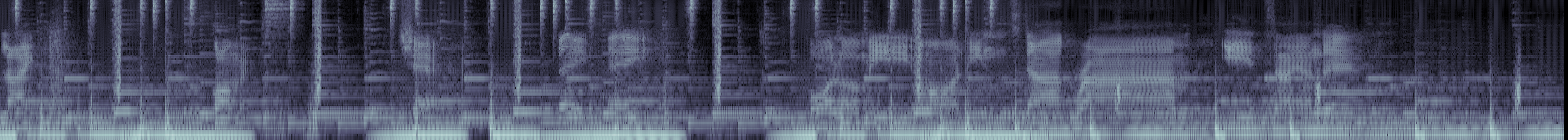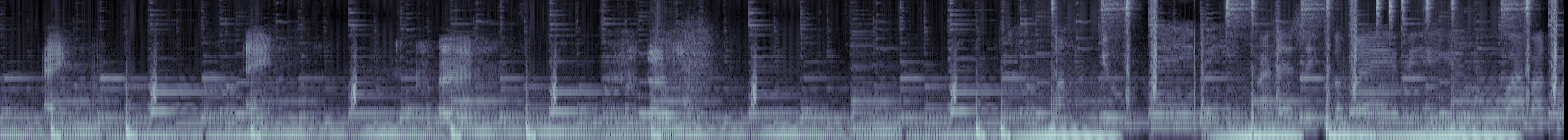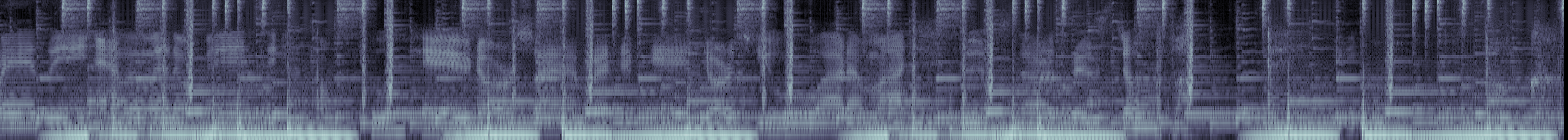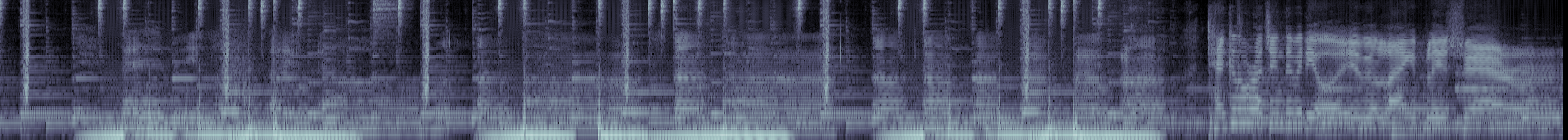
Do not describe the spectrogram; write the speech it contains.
like Thank you for watching the video. If you like it, please share.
